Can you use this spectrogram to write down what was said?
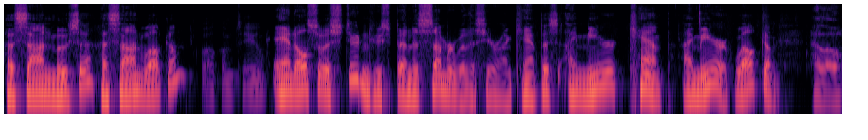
Hassan Musa. Hassan, welcome. Welcome to you. And also a student who spent a summer with us here on campus, Imir Kemp. Imir, welcome. Hello.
